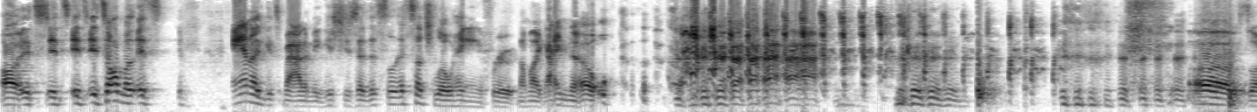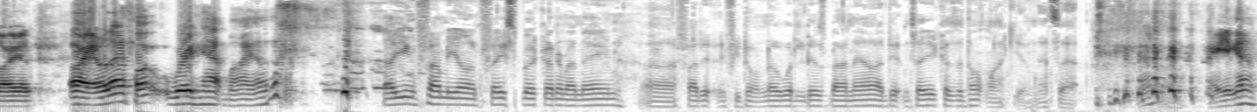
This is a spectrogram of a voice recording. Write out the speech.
Oh, it's it's it's it's almost it's. Anna gets mad at me because she said this it's such low hanging fruit, and I'm like, I know. Oh, I'm sorry. All right, well that's how, where you at, Maya. Uh, you can find me on Facebook under my name. Uh, if I did, if you don't know what it is by now, I didn't tell you because I don't like you, and that's that. there you go.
